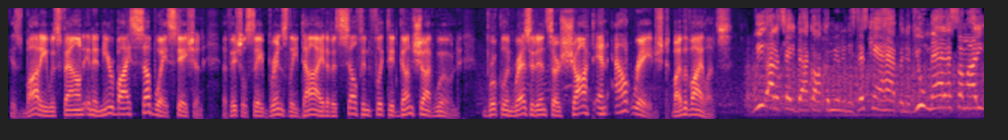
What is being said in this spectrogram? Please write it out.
His body was found in a nearby subway station. Officials say Brinsley died of a self inflicted gunshot wound. Brooklyn residents are shocked and outraged by the violence. We got to take back our communities. This can't happen. If you mad at somebody,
